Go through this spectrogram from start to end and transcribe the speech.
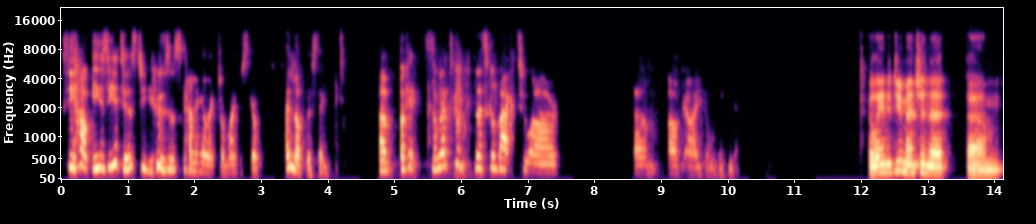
See how easy it is to use a scanning electron microscope. I love this thing. Um, okay, so let's go, let's go back to our, um, our guy over here. Elaine, did you mention that um,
